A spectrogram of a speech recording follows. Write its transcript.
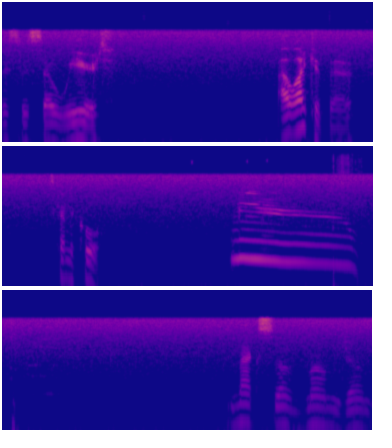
This is so weird. I like it though. It's kind of cool. Meow. Maximum jump.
